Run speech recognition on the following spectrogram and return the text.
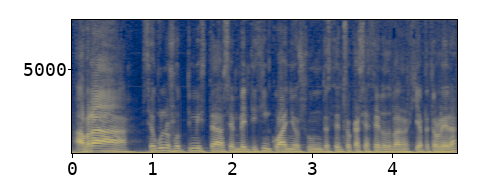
habrá, según los optimistas, en 25 años un descenso casi a cero de la energía petrolera,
